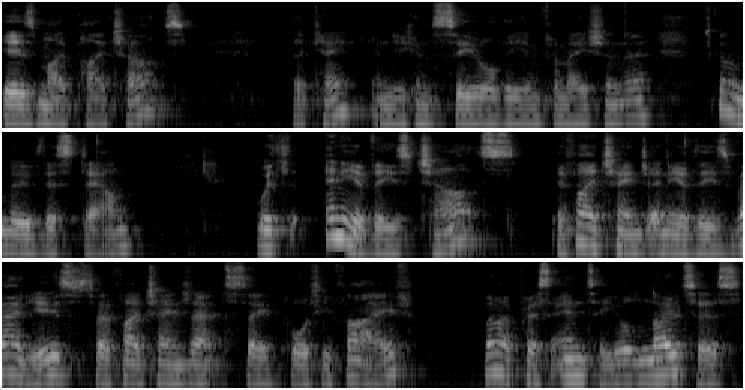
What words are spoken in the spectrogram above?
is my pie chart. Okay, and you can see all the information there. I'm just going to move this down. With any of these charts, if I change any of these values, so if I change that to say 45, when I press enter, you'll notice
